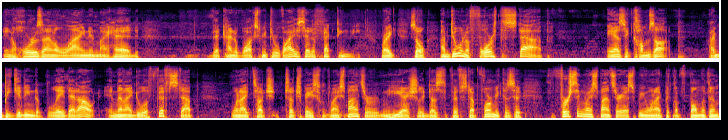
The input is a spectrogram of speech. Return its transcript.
in a horizontal line in my head that kind of walks me through why is that affecting me, right? So I'm doing a fourth step as it comes up. I'm beginning to lay that out, and then I do a fifth step when I touch touch base with my sponsor, and he actually does the fifth step for me because the uh, first thing my sponsor asks me when I pick up the phone with him,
